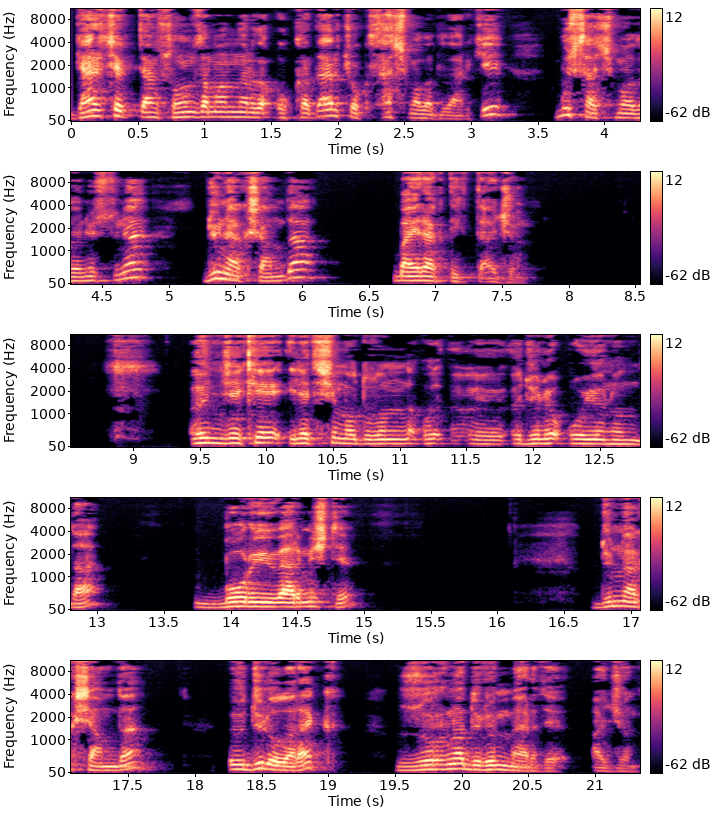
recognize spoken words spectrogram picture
gerçekten son zamanlarda o kadar çok saçmaladılar ki bu saçmalığın üstüne dün akşam da bayrak dikti Acun. Önceki iletişim ödülünde, ödülü oyununda boruyu vermişti. Dün akşam da ödül olarak zurna dürüm verdi Acun.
